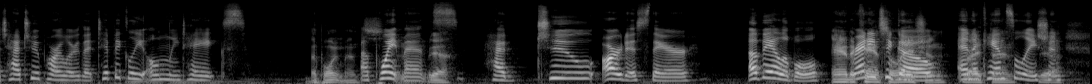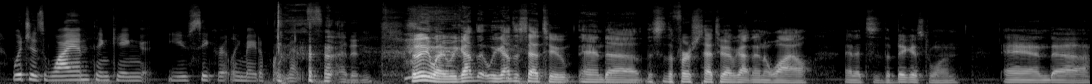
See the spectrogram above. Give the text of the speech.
tattoo parlor that typically only takes Appointments. appointments Yeah. had two artists there available, And ready to go, and right a cancellation, Yeah. which is why I'm thinking you secretly made appointments. I didn't. But anyway, we got the we got this tattoo, and uh, this is the first tattoo I've gotten in a while, and it's the biggest one. And uh,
